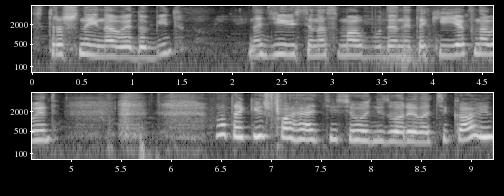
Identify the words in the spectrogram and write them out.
страшний на вид обід. Надіюся, на смак буде не такий, як на вид. Отакі шпагетті сьогодні зварила цікаві.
